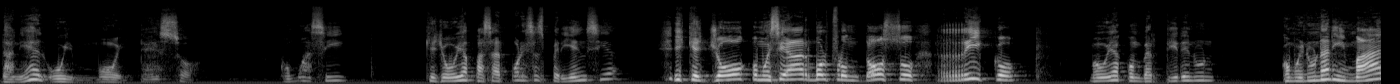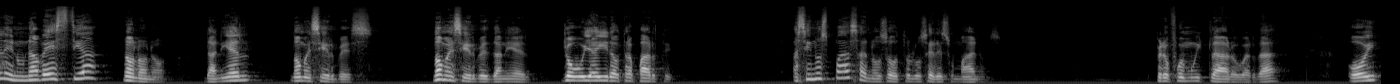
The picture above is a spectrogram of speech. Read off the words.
Daniel, uy, muy teso. ¿Cómo así? ¿Que yo voy a pasar por esa experiencia? Y que yo, como ese árbol frondoso, rico, me voy a convertir en un, como en un animal, en una bestia. No, no, no. Daniel, no me sirves. No me sirves, Daniel. Yo voy a ir a otra parte. Así nos pasa a nosotros los seres humanos. Pero fue muy claro, ¿verdad? Hoy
